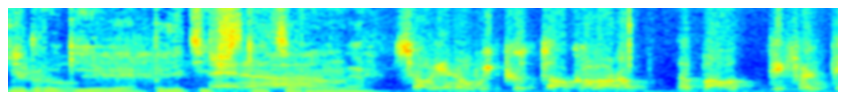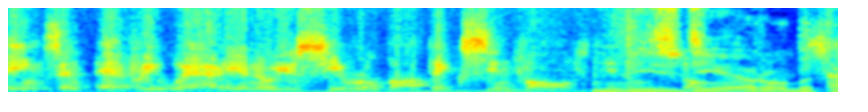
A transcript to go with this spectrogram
и другие политические um, термины. Везде роботы.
